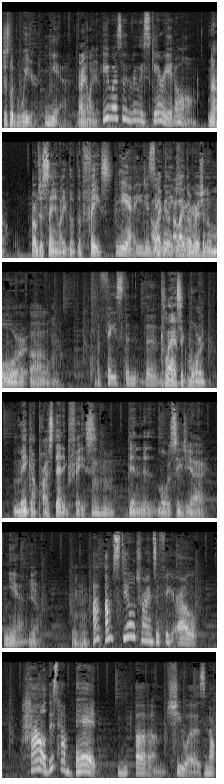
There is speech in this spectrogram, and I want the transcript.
just look weird. Yeah. I ain't like it. He wasn't really scary at all. No, but I'm just saying, like the the face. Yeah, you just I didn't like really the I like the original more um The face, the the classic, more makeup prosthetic face Mm-hmm. Than the more CGI. yeah. Yeah. I'm I'm still trying to figure out how this how bad um she was. not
